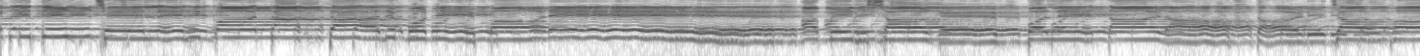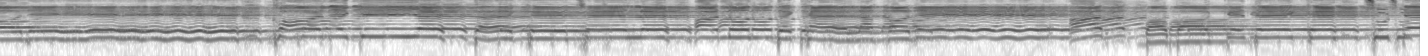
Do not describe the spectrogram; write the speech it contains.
একদিন ছেলের কথা তার মনে পড়ে। আমির সাহেব বলে তারা তাড়ি যাও ঘরে। ঘরে গিয়ে দেখে ছেলে আনন্দ খেলা করে। আর বাবাকে দেখে ছুটে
